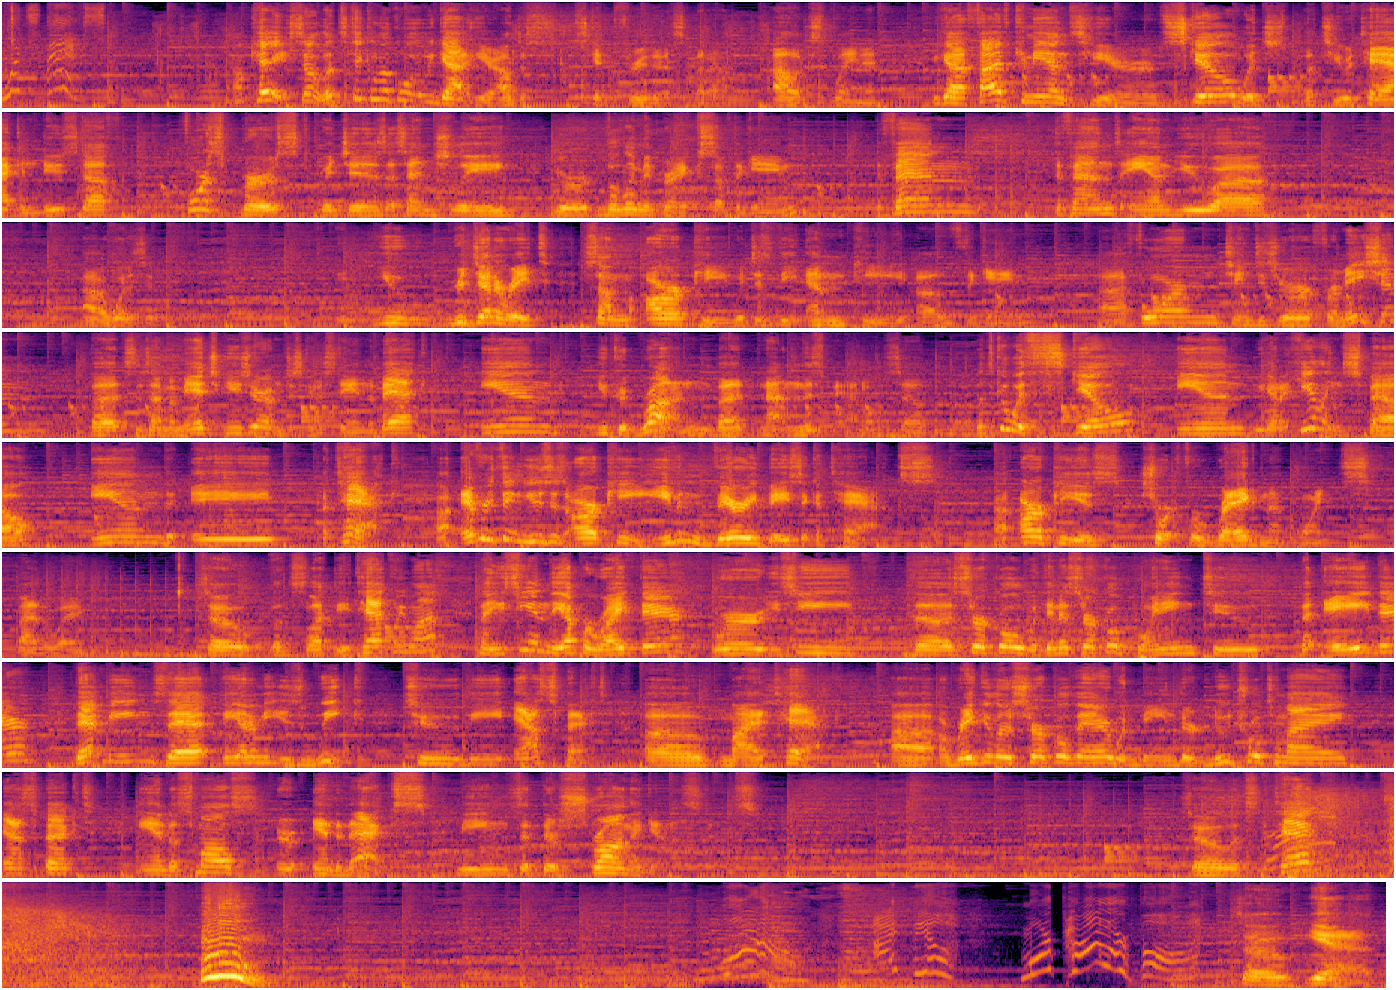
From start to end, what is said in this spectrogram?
What's this? Okay, so let's take a look at what we got here. I'll just skip through this, but uh, I'll explain it. We got five commands here. Skill, which lets you attack and do stuff. Force Burst, which is essentially your the limit breaks of the game. Defend, defends, and you, uh, uh, what is it? You regenerate some RP, which is the MP of the game. Uh, form changes your formation, but since I'm a magic user, I'm just going to stay in the back. And you could run, but not in this battle. So let's go with skill, and we got a healing spell and a attack. Uh, everything uses RP, even very basic attacks. Uh, RP is short for Ragna points, by the way. So let's select the attack we want. Now you see in the upper right there, where you see the circle within a circle pointing to the A there, that means that the enemy is weak to the aspect of my attack. Uh, a regular circle there would mean they're neutral to my aspect, and a small er, and an X means that they're strong against it. So let's attack. Boom! Wow! I feel more powerful! So yeah,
